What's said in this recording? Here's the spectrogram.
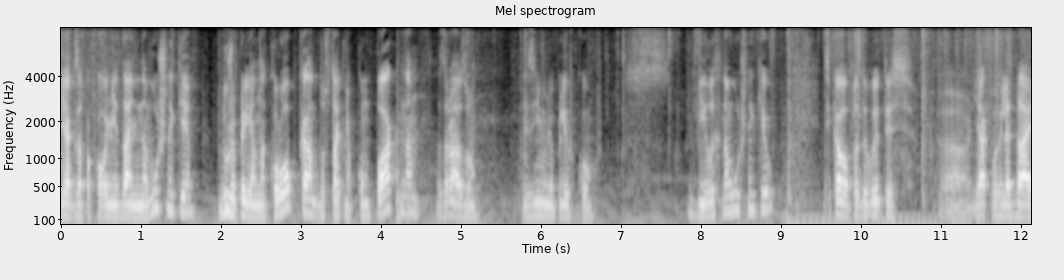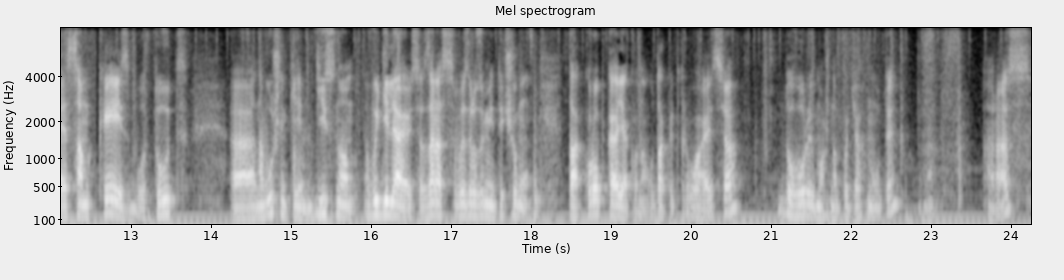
як запаковані дані навушники. Дуже приємна коробка, достатньо компактна. Зразу знімлю плівку з білих навушників. Цікаво подивитись, е, як виглядає сам кейс, бо тут е, навушники дійсно виділяються. Зараз ви зрозумієте чому. Так, коробка, як вона? Отак відкривається. Догори можна потягнути. Раз.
